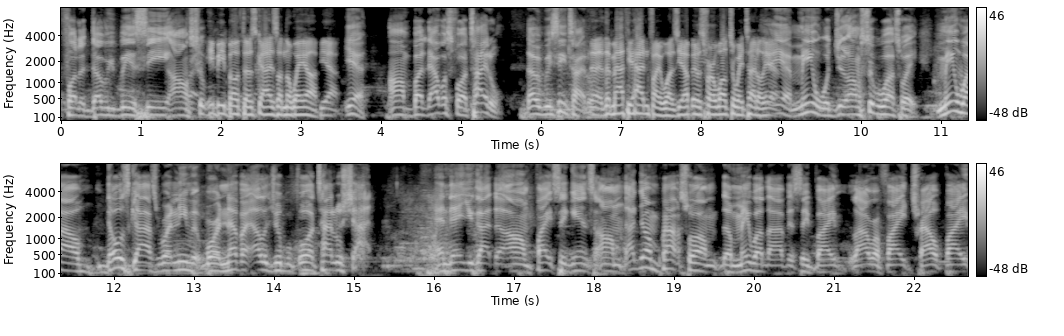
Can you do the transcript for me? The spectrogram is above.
for the WBC um, Super. He beat both those guys on the way up. Yeah, Yeah, um, but that was for a title, WBC title. the, the Matthew Hatton fight was. Yep, it was for a welterweight title. Yeah. Yeah, yeah. Meanwhile, um, super welterweight. Meanwhile, those guys weren't even were never eligible for a title shot. And then you got the um fights against um I give them props for um, the Mayweather obviously fight, Lara fight, Trout fight.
